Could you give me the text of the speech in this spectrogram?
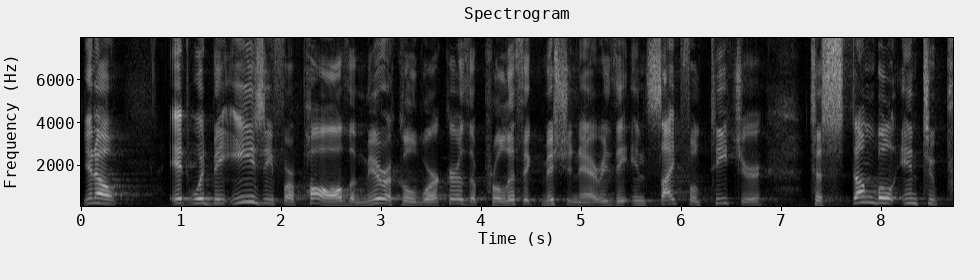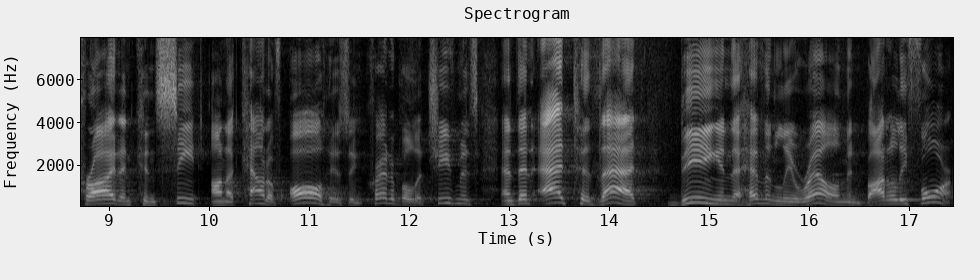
You know, it would be easy for Paul, the miracle worker, the prolific missionary, the insightful teacher, to stumble into pride and conceit on account of all his incredible achievements and then add to that being in the heavenly realm in bodily form.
